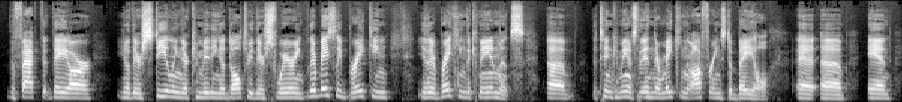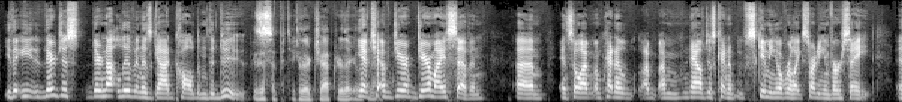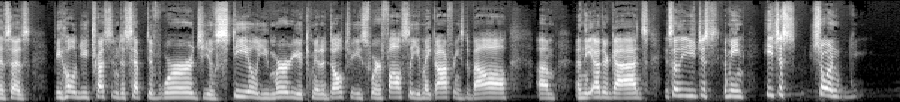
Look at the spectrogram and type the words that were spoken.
the fact that they are you know they're stealing they're committing adultery they're swearing they're basically breaking you know, they're breaking the commandments uh, the ten commandments and they're making offerings to baal uh, uh, and they're just they're not living as god called them to do. Is this a particular chapter that you're yeah Jer- jeremiah 7 um, and so i'm, I'm kind of I'm, I'm now just kind of skimming over like starting in verse 8 it says Behold, you trust in deceptive words, you steal, you murder, you commit adultery, you swear falsely, you make offerings to Baal um, and the other gods. So you just, I mean, he's just showing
